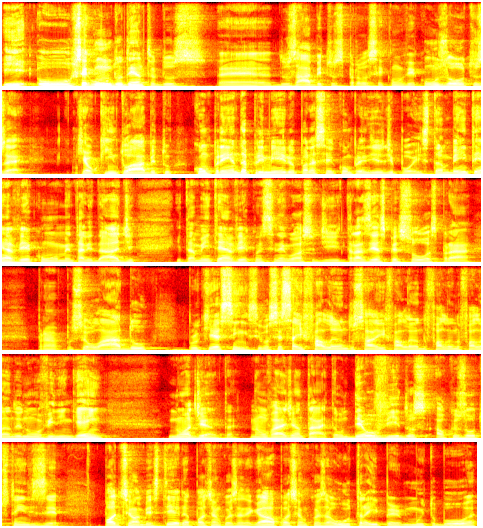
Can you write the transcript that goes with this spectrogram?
E o segundo dentro dos, é, dos hábitos para você conviver com os outros é que é o quinto hábito, compreenda primeiro para ser compreendido depois. Também tem a ver com mentalidade e também tem a ver com esse negócio de trazer as pessoas para o seu lado. Porque assim, se você sair falando, sair falando, falando, falando e não ouvir ninguém, não adianta, não vai adiantar. Então dê ouvidos ao que os outros têm a dizer. Pode ser uma besteira, pode ser uma coisa legal, pode ser uma coisa ultra, hiper, muito boa.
